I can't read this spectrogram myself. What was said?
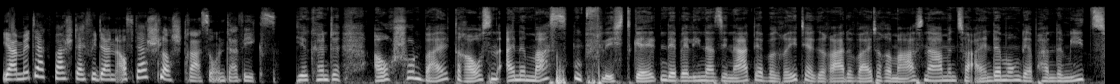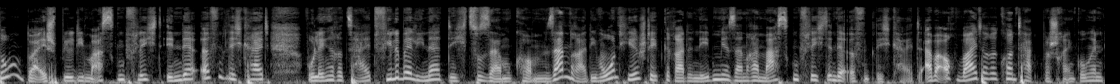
Ja, Mittag war Steffi dann auf der Schlossstraße unterwegs. Hier könnte auch schon bald draußen eine Maskenpflicht gelten. Der Berliner Senat, der berät ja gerade weitere Maßnahmen zur Eindämmung der Pandemie, zum Beispiel die Maskenpflicht in der Öffentlichkeit, wo längere Zeit viele Berliner dicht zusammenkommen. Sandra, die wohnt hier, steht gerade neben mir. Sandra, Maskenpflicht in der Öffentlichkeit. Aber auch weitere Kontaktbeschränkungen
